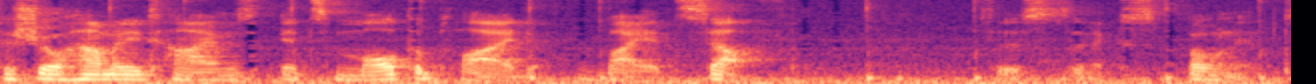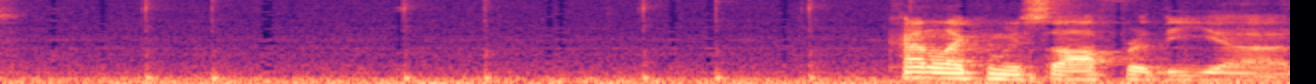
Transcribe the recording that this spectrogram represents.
to show how many times it's multiplied by itself. So this is an exponent. Kind of like when we saw for the uh,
